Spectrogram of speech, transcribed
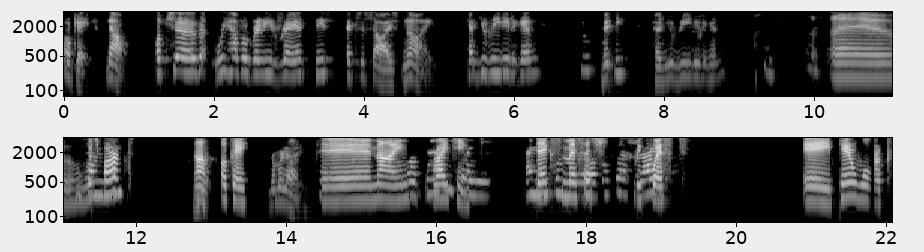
Okay, now observe. We have already read this exercise nine. Can you read it again, Betty? Can you read it again? Uh, which part? Ah, okay. number nine. Uh, nine, writing. Text message request. A pair work.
